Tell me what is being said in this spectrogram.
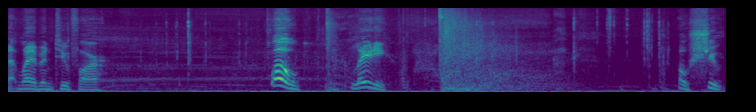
That might have been too far. Whoa! Lady! Oh, shoot.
